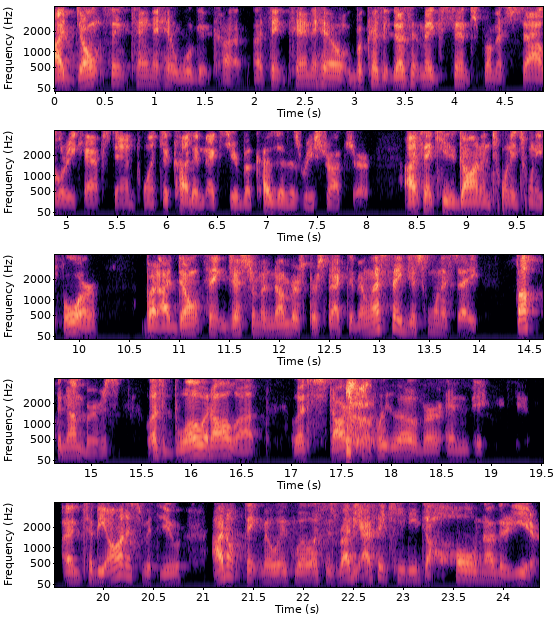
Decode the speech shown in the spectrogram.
I don't think Tannehill will get cut. I think Tannehill because it doesn't make sense from a salary cap standpoint to cut him next year because of his restructure. I think he's gone in 2024, but I don't think just from a numbers perspective, unless they just want to say fuck the numbers, let's blow it all up, let's start completely over. And and to be honest with you, I don't think Malik Willis is ready. I think he needs a whole nother year.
